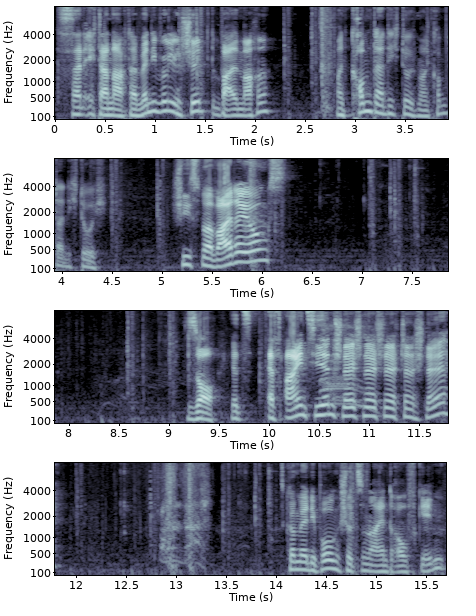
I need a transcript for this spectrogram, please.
Das ist halt echt der Nachteil. Wenn die wirklich einen Schildwall machen, man kommt da nicht durch, man kommt da nicht durch. Schießt mal weiter, Jungs. So, jetzt F1 hier, schnell, schnell, schnell, schnell, schnell. Jetzt können wir die Bogenschützen einen drauf geben.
